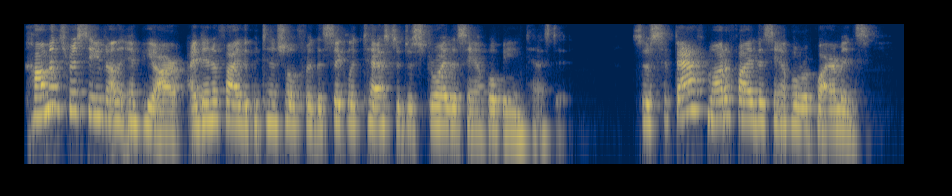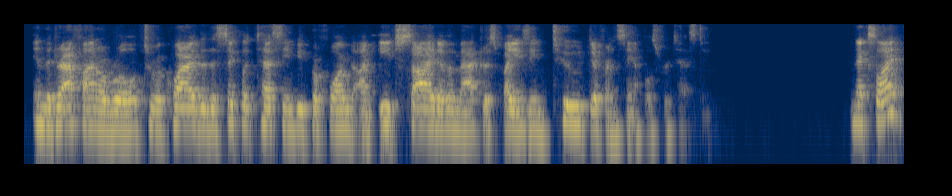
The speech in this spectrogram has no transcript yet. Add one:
Comments received on the NPR identify the potential for the cyclic test to destroy the sample being tested. So staff modified the sample requirements in the draft final rule to require that the cyclic testing be performed on each side of a mattress by using two different samples for testing. Next slide.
